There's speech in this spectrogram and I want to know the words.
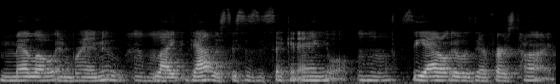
mellow and brand new. Mm-hmm. Like Dallas, this is the second annual. Mm-hmm. Seattle, it was their first time.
